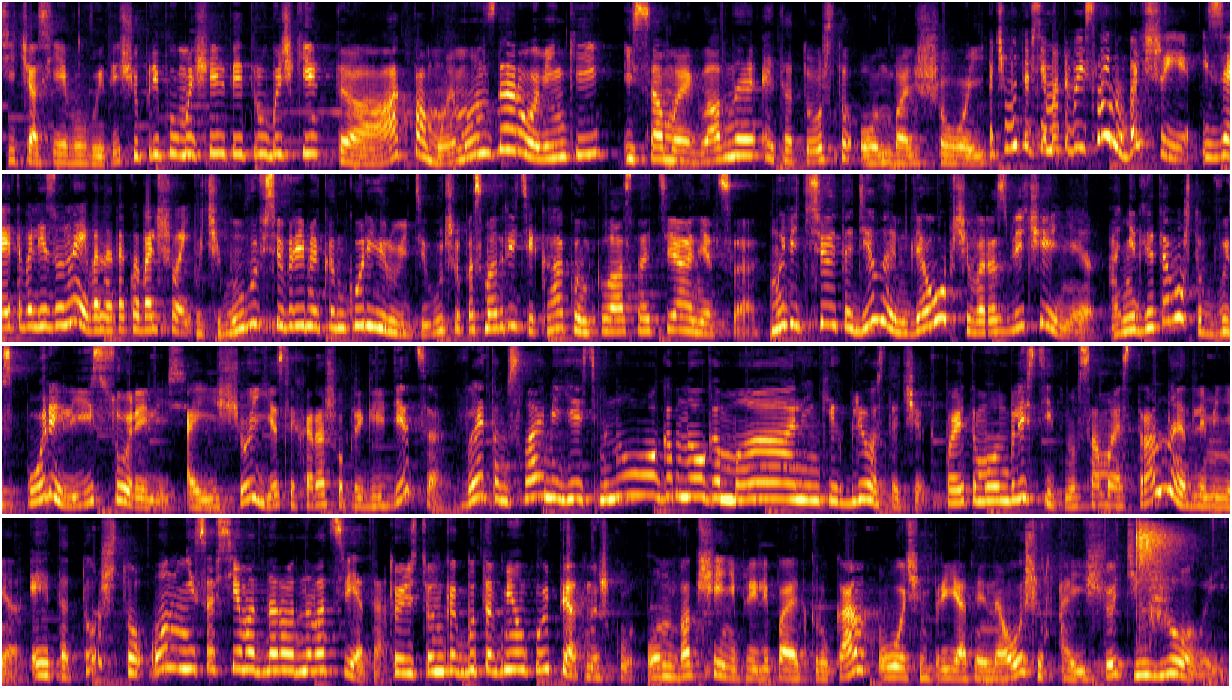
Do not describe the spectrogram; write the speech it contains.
Сейчас я его вытащу при помощи этой трубочки. Так, по-моему, он здоровенький. И самое главное, это то, что он большой. Почему-то все матовые слаймы большие. Из-за этого лизуна Эйвена такой большой. Почему вы все время конкурируете? Лучше посмотрите, как он классно тянется. Мы ведь все это делаем для общего развлечения, а не для того, чтобы вы спорили и ссорились. А еще, если хорошо приглядеться, в этом слайме есть много-много маленьких блесточек. Поэтому он блестит. Но самое странное для меня, это то, что он не совсем однородного цвета. То есть он как будто в мелкую пятнышку. Он вообще не прилипает к рукам, очень приятный на ощупь, а еще тяжелый.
